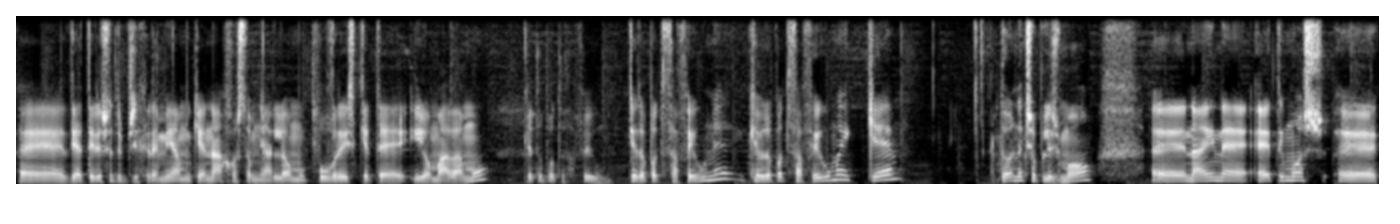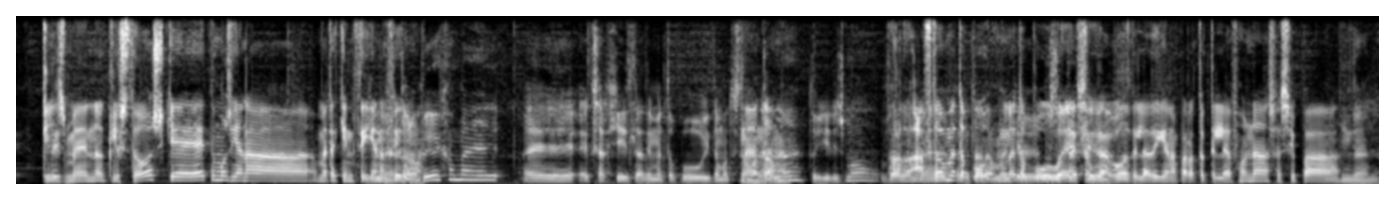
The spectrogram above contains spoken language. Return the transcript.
ε, διατηρήσω την ψυχραιμία μου και να έχω στο μυαλό μου πού βρίσκεται η ομάδα μου. Και το πότε θα φύγουμε. Και το πότε θα φύγουν και το πότε θα φύγουμε και τον εξοπλισμό ε, να είναι έτοιμος, ε, κλεισμένο, κλειστός και έτοιμος για να μετακινηθεί, για να Ναι, φύγουμε. Τον οποίο είχαμε ε, εξ αρχής, δηλαδή με το που είδαμε ότι Ναι, ναι, σταματάμε, ναι. το γύρισμα, βάλαμε, Αυτό με το, που, γιτάραμε με και το που προστατεύσαμε. έφυγα εγώ δηλαδή για να πάρω τα τηλέφωνα, σας είπα... Ναι, ναι.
